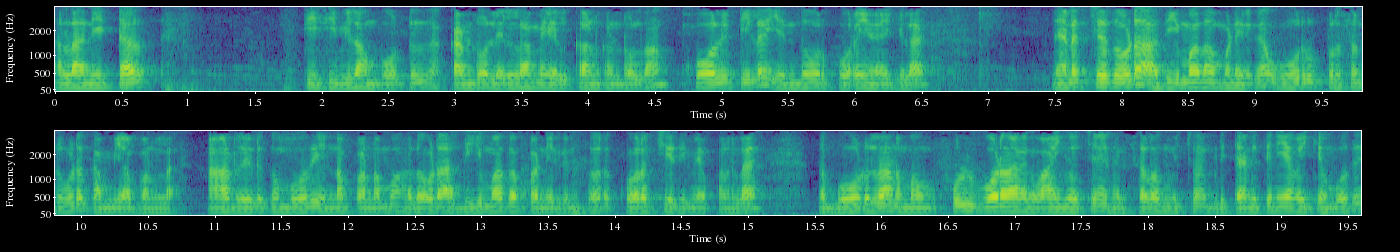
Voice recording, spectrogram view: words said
நல்லா நீட்டாக பிசிபிலாம் போட்டு கண்ட்ரோல் எல்லாமே எல்கான் கண்ட்ரோல் தான். குவாலிட்டியில் எந்த ஒரு குறையும் வைக்கல. நினச்சதோட அதிகமாக தான் பண்ணியிருக்கேன் ஒரு பர்சன்ட் கூட கம்மியாக பண்ணல. ஆர்டர் எடுக்கும்போது என்ன பண்ணமோ அதோட அதிகமாக தான் பண்ணியிருக்கேன்னு தவிர குறைச்சி எதுவுமே பண்ணலை. இந்த போர்டுலாம் நம்ம ஃபுல் போர்டாக எனக்கு வாங்கி வச்சேன். எனக்கு செலவு மிச்சம். இப்படி தனித்தனியாக வைக்கும்போது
